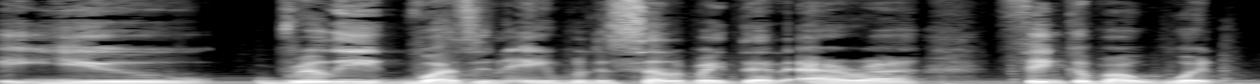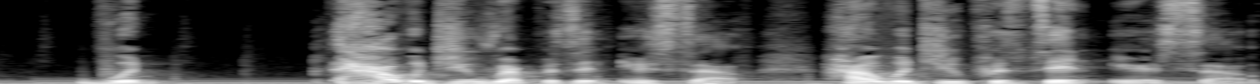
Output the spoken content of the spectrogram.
you really wasn't able to celebrate that era, think about what would how would you represent yourself? How would you present yourself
